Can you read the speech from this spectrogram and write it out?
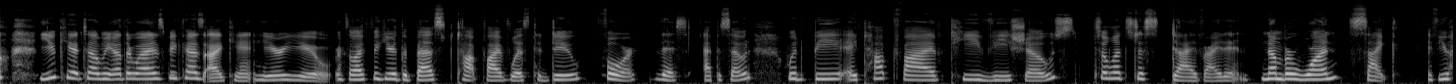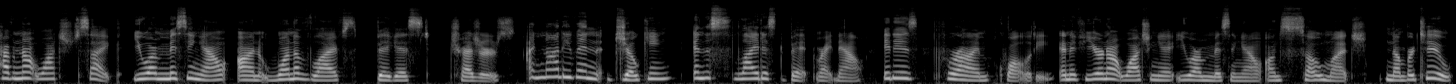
you can't tell me otherwise because I can't hear you. So I figured the best top five list to do for this episode would be a top five TV shows. So let's just dive right in. Number one, Psych. If you have not watched Psych, you are missing out on one of life's biggest treasures. I'm not even joking in the slightest bit right now. It is prime quality, and if you're not watching it, you are missing out on so much. Number two,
